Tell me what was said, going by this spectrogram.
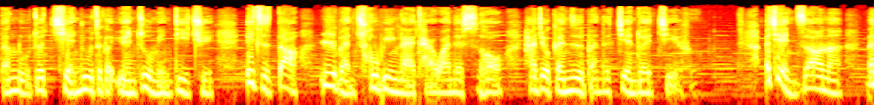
登陆，就潜入这个原住民地区，一直到日本出兵来台湾的时候，他就跟日本的舰队结合。而且你知道呢，那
